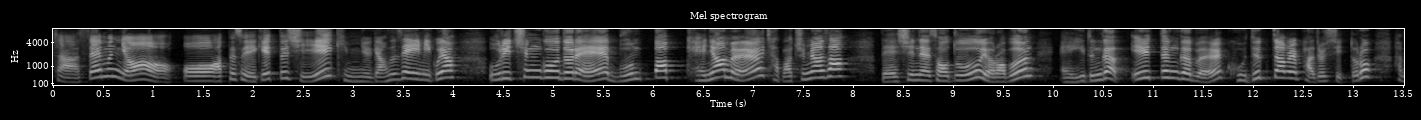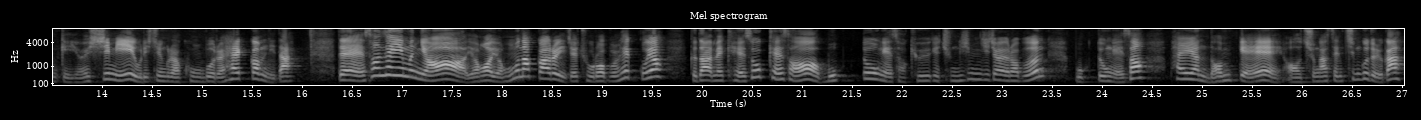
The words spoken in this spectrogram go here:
자, 쌤은요, 어, 앞에서 얘기했듯이 김유경 선생님이고요. 우리 친구들의 문법 개념을 잡아주면서 내신에서도 여러분 A등급, 1등급을 고득점을 받을 수 있도록 함께 열심히 우리 친구랑 공부를 할 겁니다. 네, 선생님은요, 영어 영문학과를 이제 졸업을 했고요. 그 다음에 계속해서 목 동에서 교육의 중심지죠, 여러분. 목동에서 8년 넘게 어, 중학생 친구들과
